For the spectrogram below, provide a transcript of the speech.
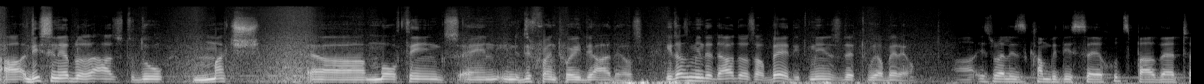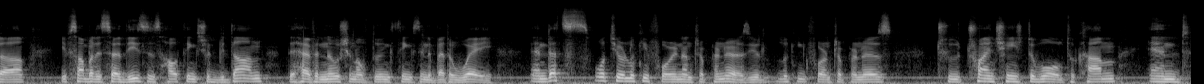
Uh, this enables us to do much uh, more things and in a different way than others. It doesn't mean that the others are bad, it means that we are better. Uh, Israelis come with this uh, chutzpah that uh, if somebody said this is how things should be done, they have a notion of doing things in a better way. And that's what you're looking for in entrepreneurs. You're looking for entrepreneurs to try and change the world, to come and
